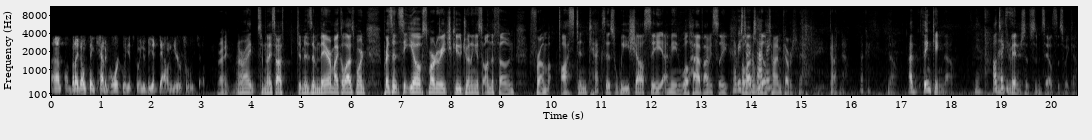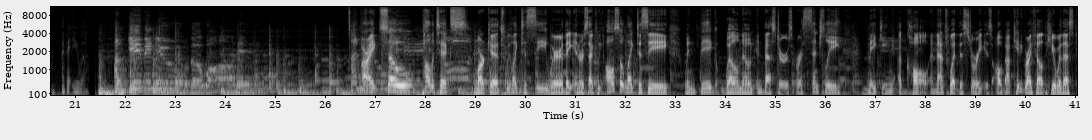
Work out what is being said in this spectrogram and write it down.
Um, but I don't think categorically it's going to be a down year for retail. Right. All right. Some nice optimism there. Michael Osborne, President CEO of Smarter HQ, joining us on the phone from Austin, Texas. We shall see. I mean, we'll have obviously have a lot of real time coverage. No, God, no. Okay. No. I'm thinking though. Yeah. I'll nice. take advantage of some sales this weekend. I bet you will. I'm giving you All right, so politics, markets, we like to see where they intersect. We also like to see when big, well known investors are essentially making a call. And that's what this story is all about. Katie Greifeld here with us.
